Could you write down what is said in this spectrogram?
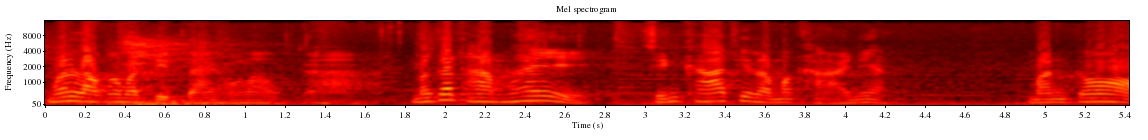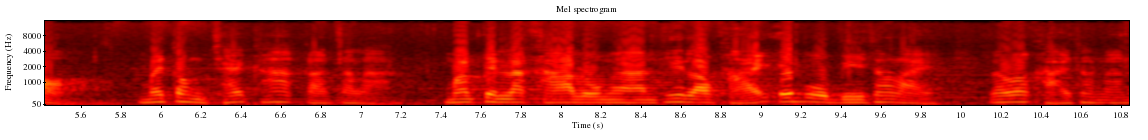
เมื่อเราก็มาติดแบรนด์ของเราอ่ามันก็ทำให้สินค้าที่เรามาขายเนี่ยมันก็ไม่ต้องใช้ค่าการตลาด มันเป็นราคาโรงงานที่เราขาย FOB เท่าไหร่ แล้วก็ขายเท่านั้น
